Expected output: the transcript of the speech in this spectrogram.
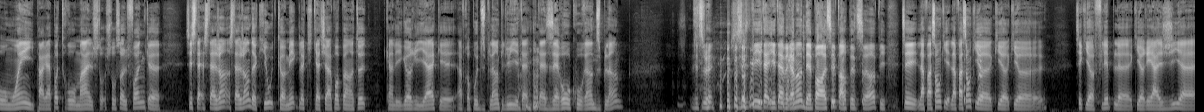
au moins, il paraît pas trop mal. Je trouve, je trouve ça le fun que, c'était c'était genre, de cute comique là, qui catchait pas pendant tout quand les gars riaient à propos du plan, puis lui, il était, il était zéro au courant du plan. Tu sais, il, était, il était vraiment dépassé par tout ça, puis tu sais, la façon qu'il la façon qu'il a qu'il a a tu sais qu'il a flip qu'il a réagi à,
